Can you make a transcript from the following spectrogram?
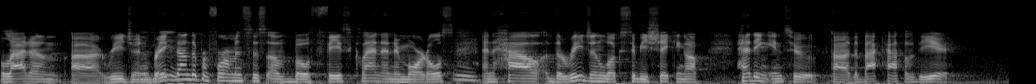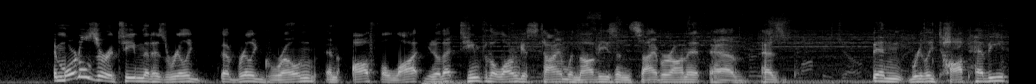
LATAM uh, region. Break down the performances of both FaZe Clan and Immortals and how the region looks to be shaking up heading into uh, the back half of the year. Immortals are a team that has really have really grown an awful lot. You know, that team for the longest time with Navis and Cyber on it have has been really top heavy.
